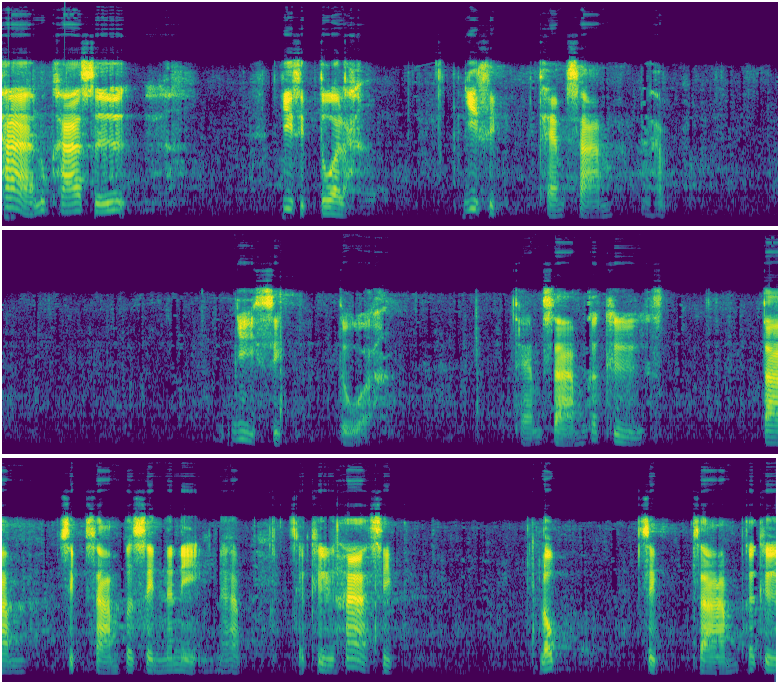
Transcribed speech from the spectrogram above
ถ้าลูกค้าซื้อ 20 ตัวล่ะ 20 แถม 3 นะครับ 20 ตัว แถม 3 ก็คือตาม 13%นั่นเองนะครับ ก็คือ 50 ลบ 13 ก็คือ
